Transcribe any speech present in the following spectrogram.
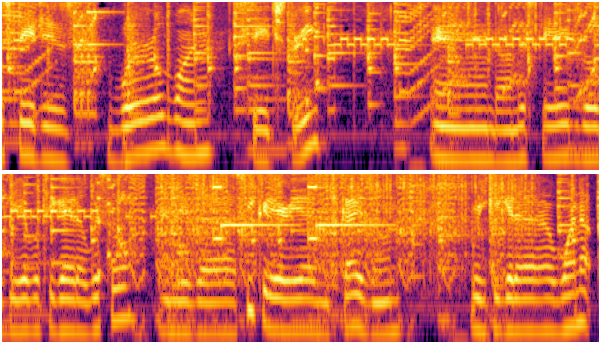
this stage is World 1, Stage 3. And on this stage, we'll be able to get a whistle. And there's a secret area in the Sky Zone where you could get a 1-up.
